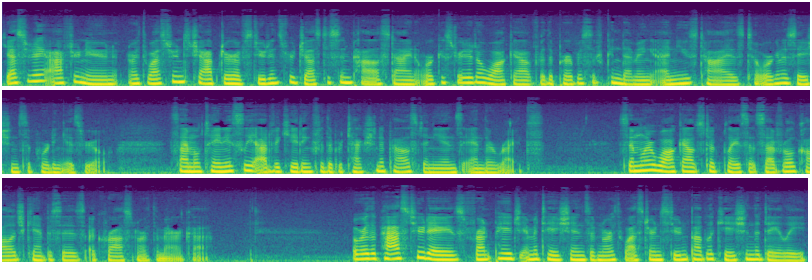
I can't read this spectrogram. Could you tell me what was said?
Yesterday afternoon, Northwestern's chapter of Students for Justice in Palestine orchestrated a walkout for the purpose of condemning NU's ties to organizations supporting Israel, simultaneously advocating for the protection of Palestinians and their rights. Similar walkouts took place at several college campuses across North America. Over the past two days, front page imitations of Northwestern student publication The Daily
